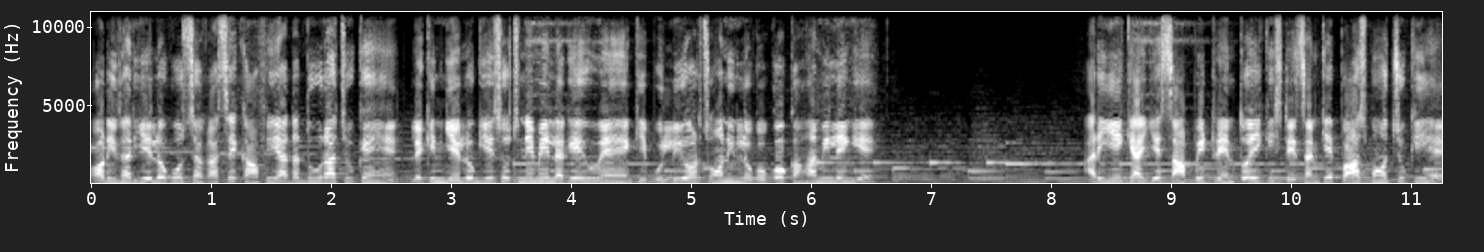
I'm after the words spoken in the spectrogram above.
और इधर ये लोग उस जगह से काफ़ी ज़्यादा दूर आ चुके हैं। लेकिन ये लोग ये सोचने में लगे हुए हैं कि बुल्ली और सोन इन लोगों को कहाँ मिलेंगे। अरे ये क्या, ये सांपी ट्रेन तो एक स्टेशन के पास पहुँच चुकी है।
